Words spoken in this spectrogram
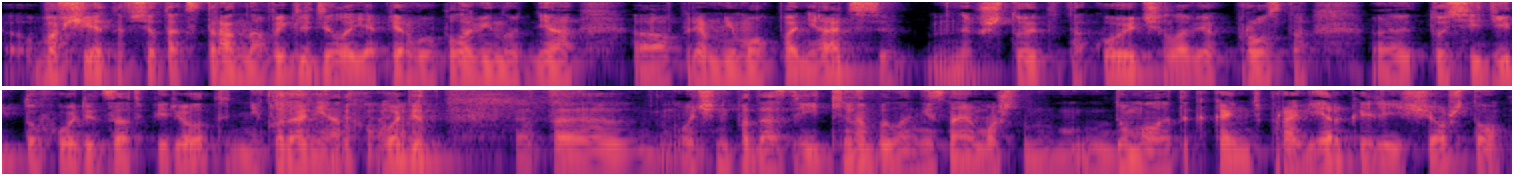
вообще это все так странно выглядело. Я первую половину дня а, прям не мог понять, что это такое. Человек просто э, то сидит, то ходит зад-вперед, никуда не отходит. Это очень подозрительно было. Не знаю, может, он думал, это какая-нибудь проверка или еще что.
